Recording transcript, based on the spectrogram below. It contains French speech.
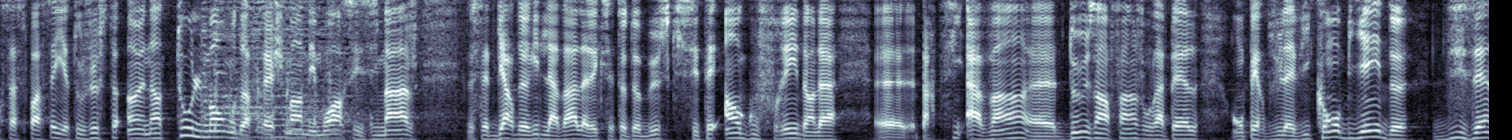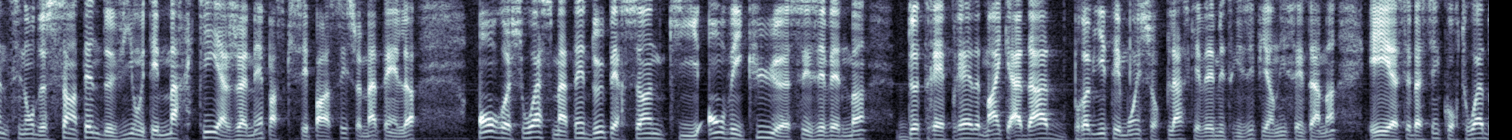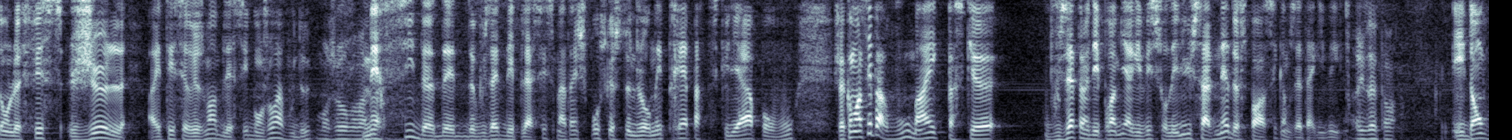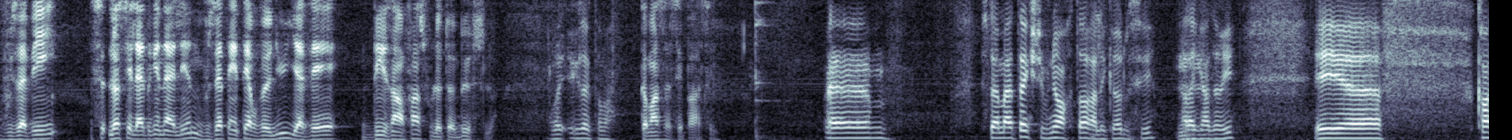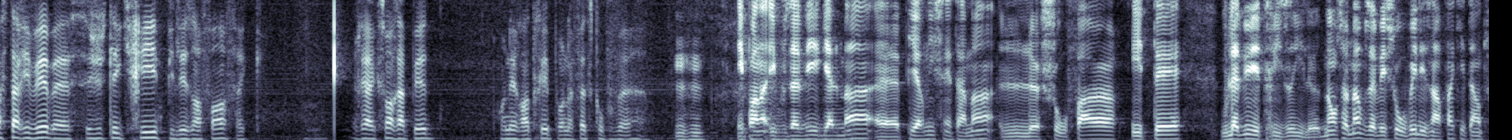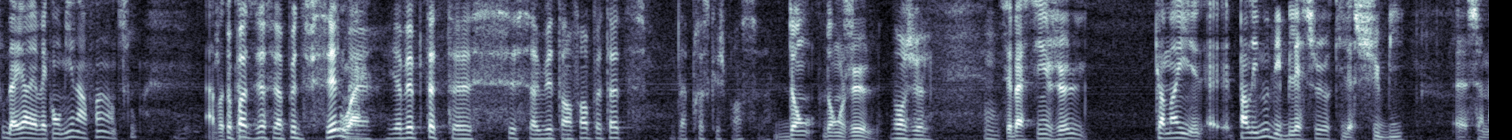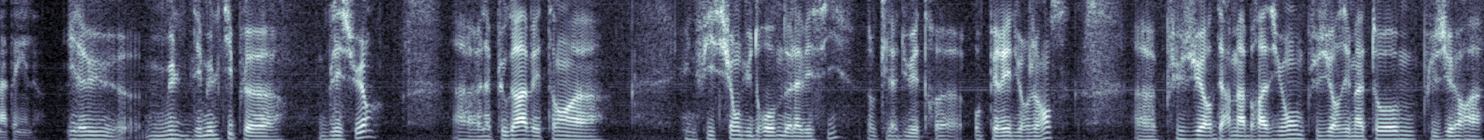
Ça se passait il y a tout juste un an. Tout le monde a fraîchement en mémoire ces images de cette garderie de Laval avec cet autobus qui s'était engouffré dans la euh, partie avant. Euh, deux enfants, je vous le rappelle, ont perdu la vie. Combien de dizaines, sinon de centaines de vies ont été marquées à jamais par ce qui s'est passé ce matin-là? On reçoit ce matin deux personnes qui ont vécu euh, ces événements de très près. Mike Haddad, premier témoin sur place qui avait maîtrisé Pierre-Ny Saint-Amand, et euh, Sébastien Courtois, dont le fils Jules a été sérieusement blessé. Bonjour à vous deux. Bonjour. Merci de, de- de vous être déplacés ce matin. Je suppose que c'est une journée très particulière pour vous. Je vais commencer par vous, Mike, parce que vous êtes un des premiers arrivés sur les lieux. Ça venait de se passer quand vous êtes arrivé. Exactement. Et donc, vous avez... Là, c'est l'adrénaline. Vous êtes intervenu. Il y avait des enfants sous l'autobus. Oui, exactement. Comment ça s'est passé? Euh, C'était un matin que je suis venu en retard à l'école aussi, à la Mhm. garderie. Et euh, quand c'est arrivé, ben, c'est juste les cris puis les enfants. Fait que, réaction rapide. On est rentré puis on a fait ce qu'on pouvait. Mhm. Et, pendant, et vous avez également, euh, Pierre-Ny Saint-Amand, le chauffeur était... Vous l'avez maîtrisé. Là. Non seulement vous avez sauvé les enfants qui étaient en dessous. D'ailleurs, il y avait combien d'enfants en dessous? À Je peux pas dire, c'est un peu difficile, Ouais. mais il y avait peut-être 6 à 8 enfants, peut-être, d'après ce que je pense. Dont, dont Jules. Dont Jules. Sébastien, Jules, comment il- euh, parlez-nous des blessures qu'il a subies euh, ce matin-là. Il a eu euh, mul- des multiples euh, blessures, euh, la plus grave étant euh, une fission du drôme de la vessie, donc il a dû être euh, opéré d'urgence. Euh, plusieurs dermabrasions, plusieurs hématomes, plusieurs. euh,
